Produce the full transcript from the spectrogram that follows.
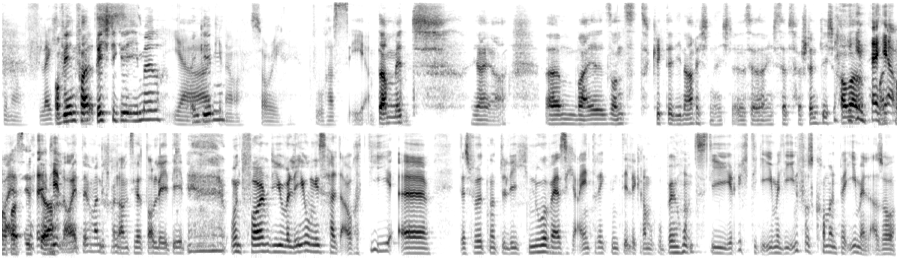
Genau, vielleicht. Auf jeden Fall richtige E-Mail ja, eingeben. Genau, sorry. Du hast es eh am. Damit, ja, ja ähm, weil sonst kriegt er die Nachrichten nicht. Das ist ja eigentlich selbstverständlich, aber naja, manchmal passiert ja. Die Leute, manchmal haben sie ja tolle Ideen. Und vor allem die Überlegung ist halt auch die, äh, Das wird natürlich nur, wer sich einträgt in die Telegram-Gruppe und die richtige E-Mail, die Infos kommen per E-Mail. Also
